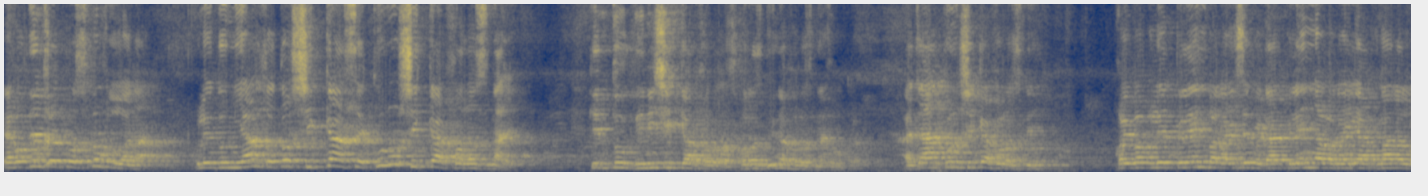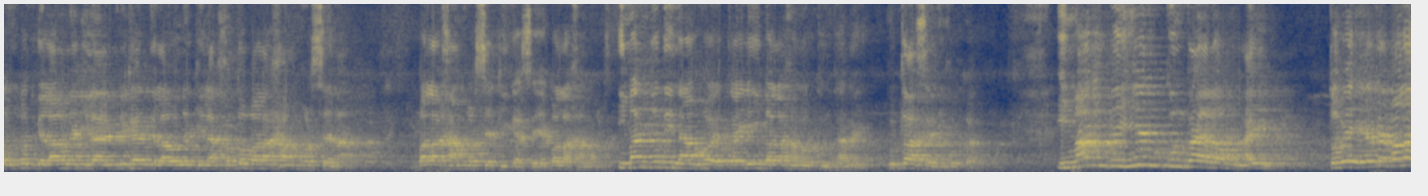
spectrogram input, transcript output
এতদিন সে প্রশ্ন করল না। বলে, দুনিয়ার যত শিক্ষা আছে, কোনো শিক্ষার ফরজ নাই। কিন্তু দিনই শিক্ষার ফরজ ফরজ দিনা ফরজ নাই আচ্ছা আর কোনো শিক্ষা ফরজ নেই? কইবা বলে, প্লেন বানাইছে বেটা, প্লেন না বানাইলে আপনারা লন্ডন গেলাও না গিলা, আমেরিকায় গেলাও না গিলা, কত বালা খাম করছে না? বালা খাম করছে, ঠিক আছে, এ বালা খাম করছে। ইমান যদি না হয়, তাইলে এই বালা খামর কোনটা নাই। কোনটা আছে নি হোকা। ইমান বিহীন কোনটা এলাম নাই। তবে এ যে বালা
